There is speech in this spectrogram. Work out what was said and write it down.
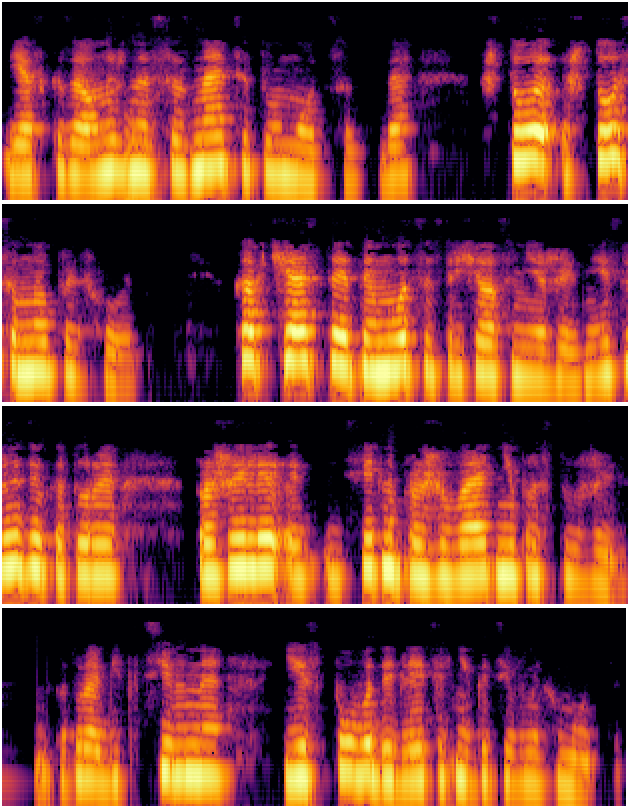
я сказала, нужно осознать эту эмоцию, да, что, что со мной происходит. Как часто эта эмоция встречалась в моей жизни. Есть люди, которые прожили, действительно проживают непростую жизнь, которые объективно есть поводы для этих негативных эмоций.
